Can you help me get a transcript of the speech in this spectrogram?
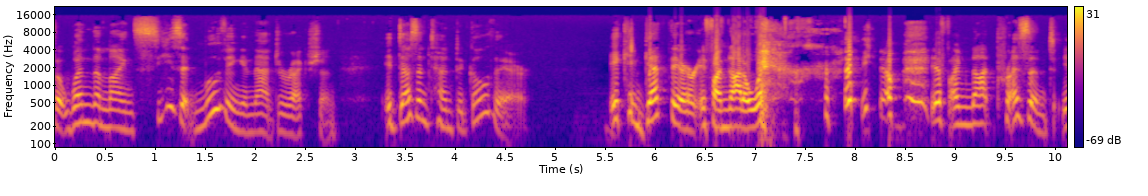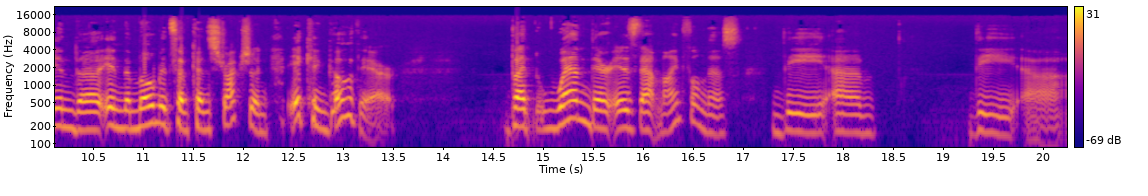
but when the mind sees it moving in that direction, it doesn't tend to go there it can get there if I'm not aware. you know, if I'm not present in the in the moments of construction, it can go there. But when there is that mindfulness, the um, the uh,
